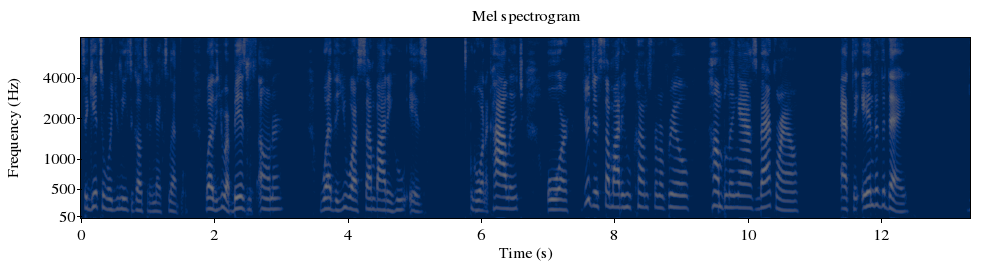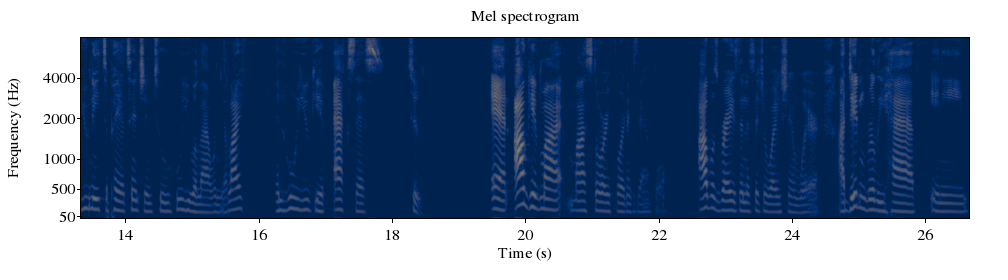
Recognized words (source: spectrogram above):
to get to where you need to go to the next level. Whether you're a business owner, whether you are somebody who is going to college, or you're just somebody who comes from a real humbling ass background, at the end of the day, you need to pay attention to who you allow in your life and who you give access to. And I'll give my my story for an example. I was raised in a situation where I didn't really have any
